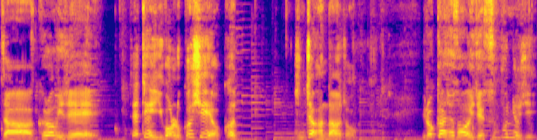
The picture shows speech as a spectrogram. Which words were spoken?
자 그럼 이제 세팅은 이걸로 끝이에요. 끝. 진짜 간단하죠? 이렇게 하셔서 이제 수분 유지.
